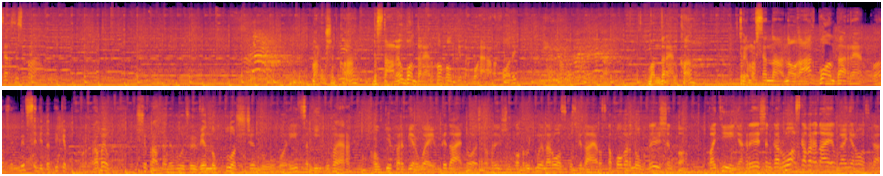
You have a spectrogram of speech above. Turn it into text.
Зараз і справа. Марушенко. Доставив Бондаренко. Голкіпер Бугера виходить. Бондаренко. Втримався на ногах. Бондаренко. Звільнився від опіки. Пробив. Щоправда, не влучив вінну площину воріт. Сергій Бугера. Голкіпер Бірвей. Вкидає точно. Грищенко. Грудьми на Роску скидає. Роска повернув. Грищенко. Падіння. Грищенка. Роска виринає Євгеній Роска.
